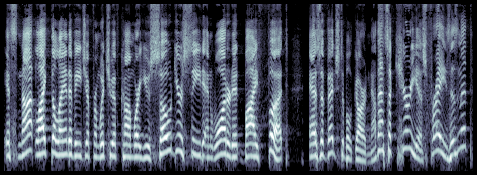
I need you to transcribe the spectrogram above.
It's not like the land of Egypt from which you have come, where you sowed your seed and watered it by foot as a vegetable garden. Now, that's a curious phrase, isn't it?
